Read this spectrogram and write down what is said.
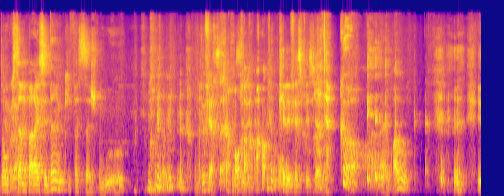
Donc ça me paraissait dingue qu'il fasse ça. Je fais, wow, On peut faire ça. Quel effet spécial. Ah, d'accord, ouais, bravo. Et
